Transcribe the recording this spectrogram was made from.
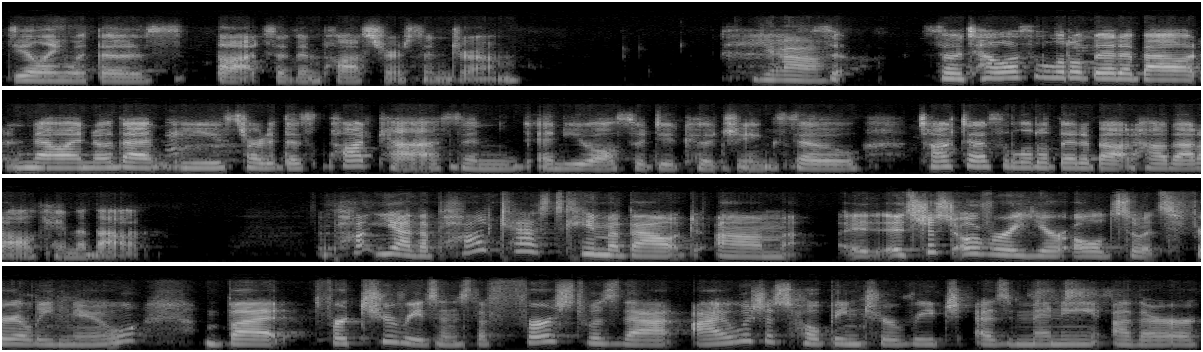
dealing with those thoughts of imposter syndrome. Yeah. So, so tell us a little bit about now I know that you started this podcast and and you also do coaching. So talk to us a little bit about how that all came about. The po- yeah, the podcast came about. Um, it, it's just over a year old, so it's fairly new. But for two reasons. The first was that I was just hoping to reach as many other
